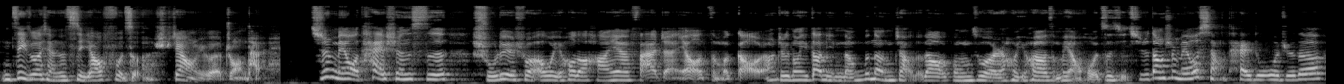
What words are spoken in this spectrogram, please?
你自己做的选择自己要负责，是这样一个状态。其实没有太深思熟虑，说我以后的行业发展要怎么搞，然后这个东西到底能不能找得到工作，然后以后要怎么养活自己。其实当时没有想太多。我觉得，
